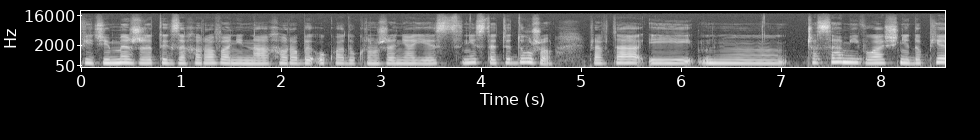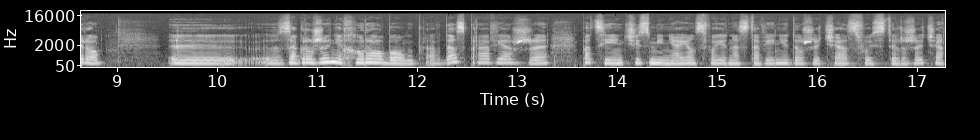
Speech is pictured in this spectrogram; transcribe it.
widzimy, że tych zachorowań na choroby układu krążenia jest niestety dużo, prawda? I mm, czasami właśnie dopiero zagrożenie chorobą, prawda, sprawia, że pacjenci zmieniają swoje nastawienie do życia, swój styl życia.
